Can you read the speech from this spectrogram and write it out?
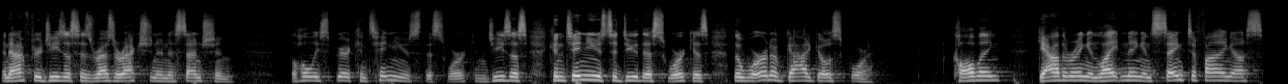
And after Jesus' resurrection and ascension, the Holy Spirit continues this work, and Jesus continues to do this work as the Word of God goes forth, calling, gathering, enlightening, and sanctifying us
